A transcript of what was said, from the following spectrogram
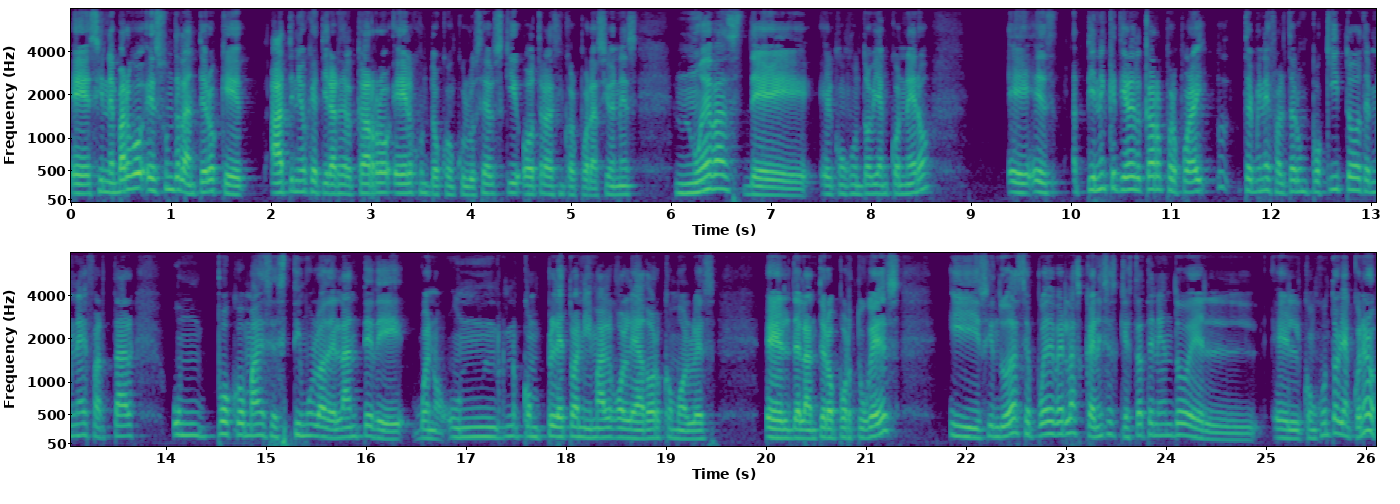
Eh, sin embargo, es un delantero que ha tenido que tirar del carro él junto con Kulusevski, otra de las incorporaciones nuevas del el conjunto bianconero. Eh, es, tienen que tirar del carro, pero por ahí uh, termina de faltar un poquito, termina de faltar un poco más ese estímulo adelante de, bueno, un completo animal goleador como lo es el delantero portugués. Y sin duda se puede ver las carencias que está teniendo el, el conjunto bianconero.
